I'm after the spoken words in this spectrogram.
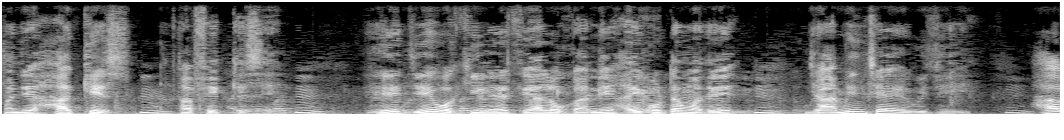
म्हणजे हा केस हा फेक केस आहे. हे जे वकील आहेत त्या लोकांनी हायकोर्टामध्ये जामीनच्या ऐवजी हा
